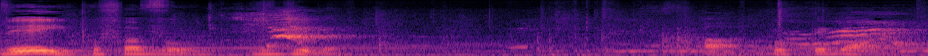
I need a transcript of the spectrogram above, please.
Vê aí, por favor, me diga. Ó, vou pegar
